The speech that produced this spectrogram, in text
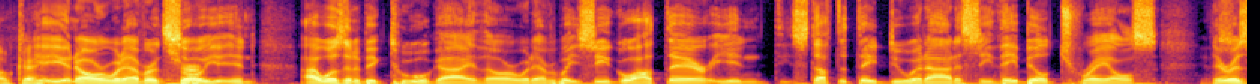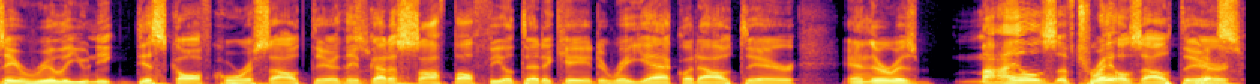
Okay. You know, or whatever. And sure. so and I wasn't a big tool guy, though, or whatever. But you see, you go out there, and the stuff that they do at Odyssey, they build trails. Yes. There is a really unique disc golf course out there. Yes. They've got a softball field dedicated to Ray Yaklett out there. And there is miles of trails out there yes.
